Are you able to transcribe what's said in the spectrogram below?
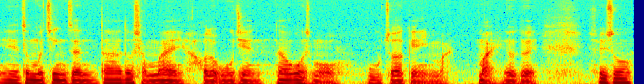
因为这么竞争，大家都想卖好的物件，那为什么屋主要给你买卖，对不对？所以说，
